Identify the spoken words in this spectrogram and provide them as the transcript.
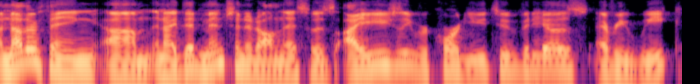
Another thing, um, and I did mention it on this, was I usually record YouTube videos every week.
